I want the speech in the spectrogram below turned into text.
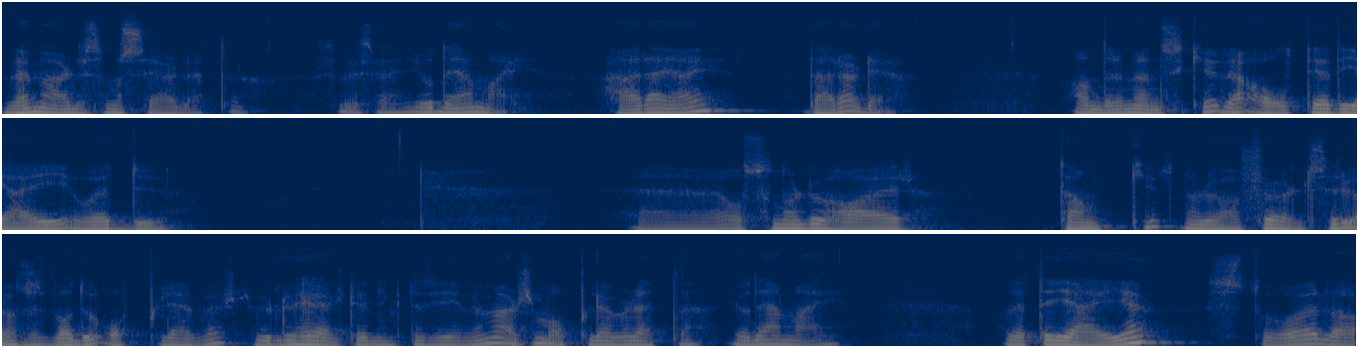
hvem er det som ser dette? Så vil se, jo, det er meg. Her er jeg, der er det. Andre mennesker, det er alltid et jeg og et du. Eh, også når du har tanker, når du har følelser, uansett hva du opplever, så vil du hele tiden kunne si 'Hvem er det som opplever dette?' Jo, det er meg. Og dette jeget står da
